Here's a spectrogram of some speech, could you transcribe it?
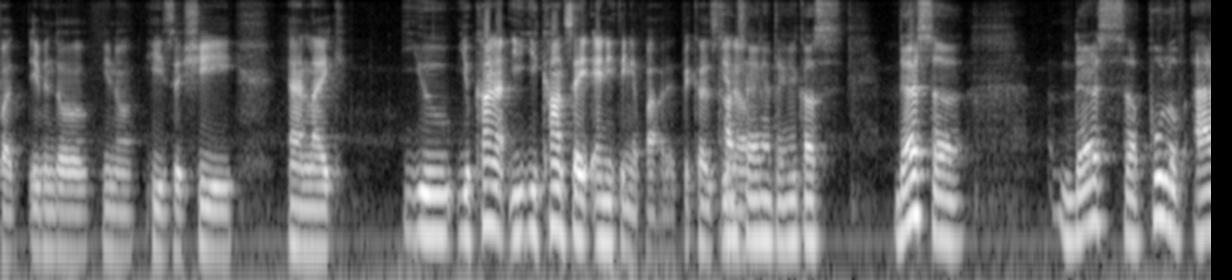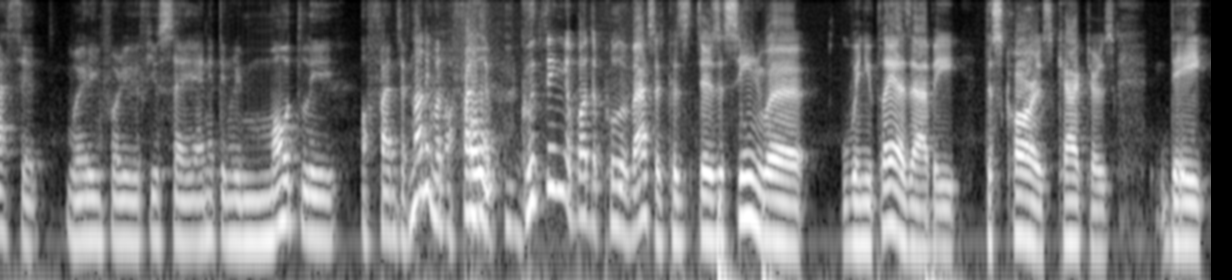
but even though you know he's a she, and like you you kind of you, you can't say anything about it because you Can't know say anything because there's a there's a pool of acid waiting for you if you say anything remotely offensive. Not even offensive. Oh, good thing about the pool of acid because there's a scene where when you play as Abby, the Scars characters they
